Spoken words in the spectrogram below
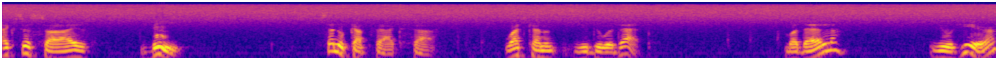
Exercise B. Ça nous cap fait avec ça. What can you do with that? Model, You hear,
